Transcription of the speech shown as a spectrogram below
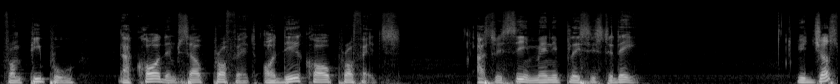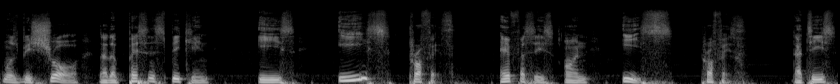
from people that call themselves prophets or they call prophets, as we see in many places today. You just must be sure that the person speaking is is prophet. Emphasis on is prophet. That is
